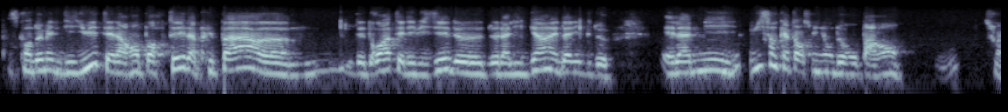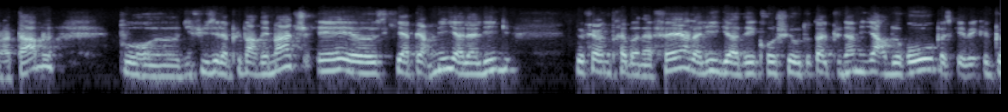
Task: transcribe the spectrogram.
parce qu'en 2018, elle a remporté la plupart euh, des droits télévisés de, de, la Ligue 1 et de la Ligue 2. Elle a mis 814 millions d'euros par an sur la table pour euh, diffuser la plupart des matchs, et euh, ce qui a permis à la Ligue de faire une très bonne affaire. La Ligue a décroché au total plus d'un milliard d'euros parce qu'il y avait quelques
